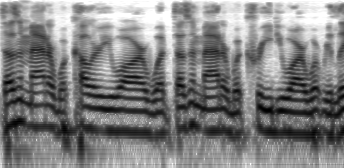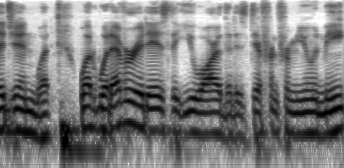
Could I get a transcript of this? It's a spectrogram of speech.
doesn't matter what color you are what doesn't matter what creed you are what religion what what whatever it is that you are that is different from you and me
